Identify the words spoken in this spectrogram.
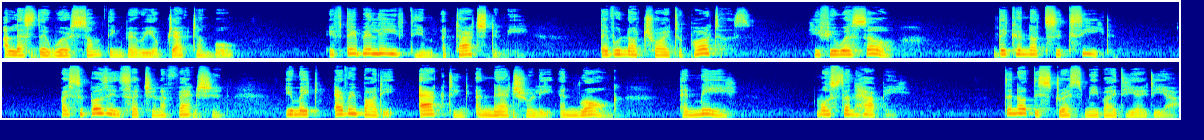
unless there were something very objectionable? If they believed him attached to me, they would not try to part us. If he were so, they could not succeed. By supposing such an affection, you make everybody acting unnaturally and wrong, and me most unhappy. Do not distress me by the idea.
